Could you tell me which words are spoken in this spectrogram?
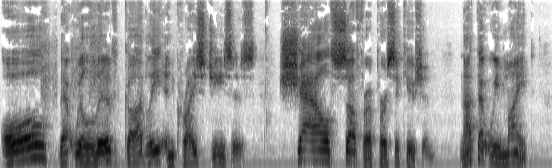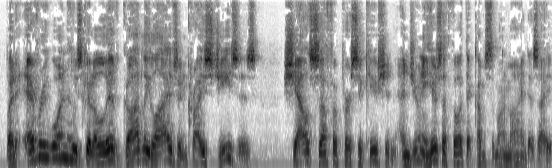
All that will live godly in Christ Jesus shall suffer persecution. Not that we might, but everyone who's going to live godly lives in Christ Jesus shall suffer persecution. And Junie, here's a thought that comes to my mind as I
